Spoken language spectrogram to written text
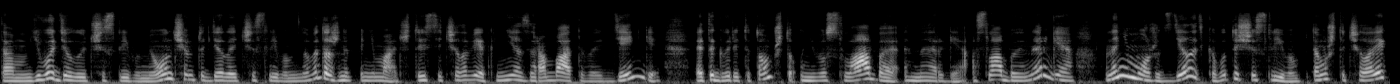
там, его делают счастливыми, он чем-то делает счастливым. Но вы должны понимать, что если человек не зарабатывает деньги, это говорит о том, что у него слабая энергия. А слабая энергия, она не может сделать кого-то счастливым, потому что человек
